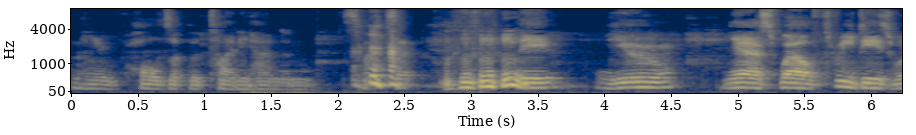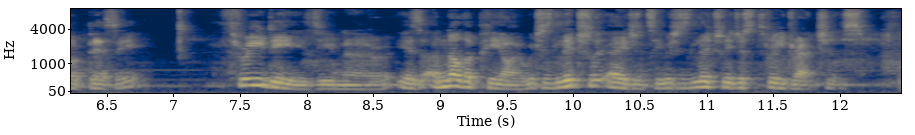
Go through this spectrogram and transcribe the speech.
And he holds up a tiny hand and smacks it. Mm-hmm. the you yes, well, three Ds were busy. Three Ds, you know, is another PI, which is literally agency, which is literally just three dretches.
